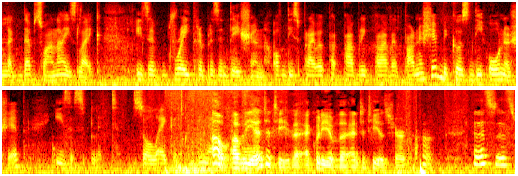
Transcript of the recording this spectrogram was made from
like Debswana is like is a great representation of this private public private partnership because the ownership is split. So like oh, of the entity, the equity of the entity is shared. Huh. Yeah, that's that's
